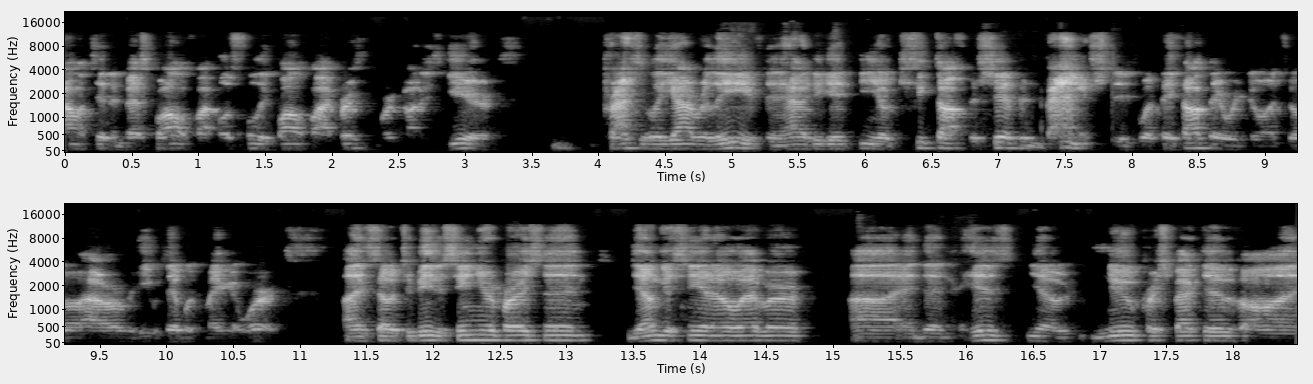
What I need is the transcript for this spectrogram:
talented and best qualified, most fully qualified person working on his gear, practically got relieved and had to get you know kicked off the ship and banished is what they thought they were doing. So, however, he was able to make it work. And so, to be the senior person, youngest CNO ever, uh, and then his you know new perspective on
